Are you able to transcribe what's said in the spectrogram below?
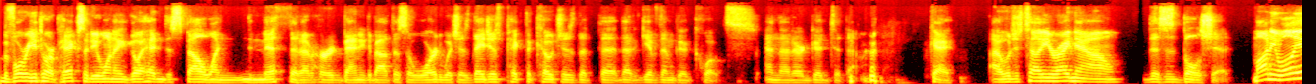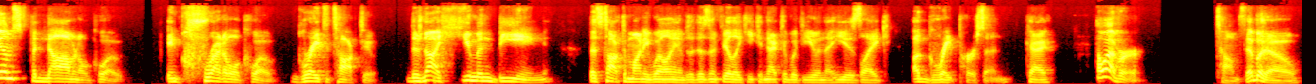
Before we get to our picks, I do want to go ahead and dispel one myth that I've heard bandied about this award, which is they just pick the coaches that that, that give them good quotes and that are good to them. okay, I will just tell you right now, this is bullshit. Monty Williams, phenomenal quote, incredible quote, great to talk to. There's not a human being that's talked to Monty Williams that doesn't feel like he connected with you and that he is like a great person. Okay. However, Tom Thibodeau,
